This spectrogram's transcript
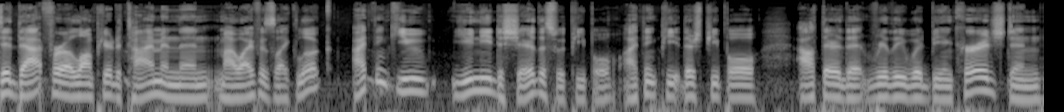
did that for a long period of time, and then my wife was like, look. I think you you need to share this with people. I think pe- there's people out there that really would be encouraged and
